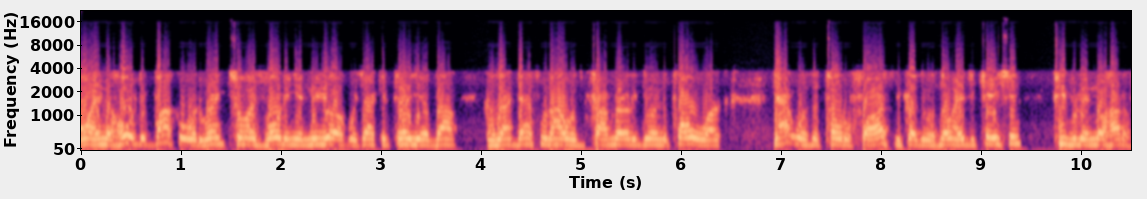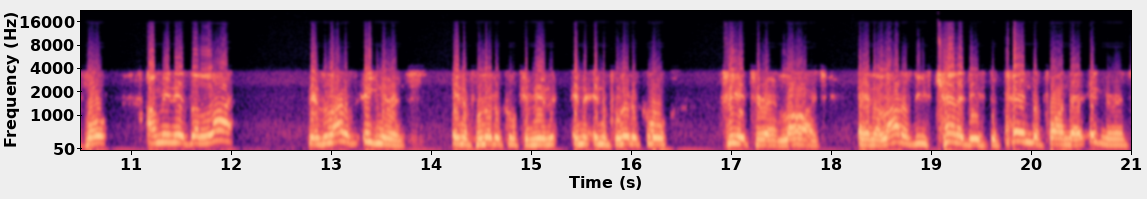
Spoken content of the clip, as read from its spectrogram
Or in the whole debacle with ranked choice voting in New York, which I can tell you about because that's when I was primarily doing the poll work. That was a total farce because there was no education. People didn't know how to vote. I mean, there's a lot. There's a lot of ignorance in the political community, in the, in the political theater at large, and a lot of these candidates depend upon that ignorance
